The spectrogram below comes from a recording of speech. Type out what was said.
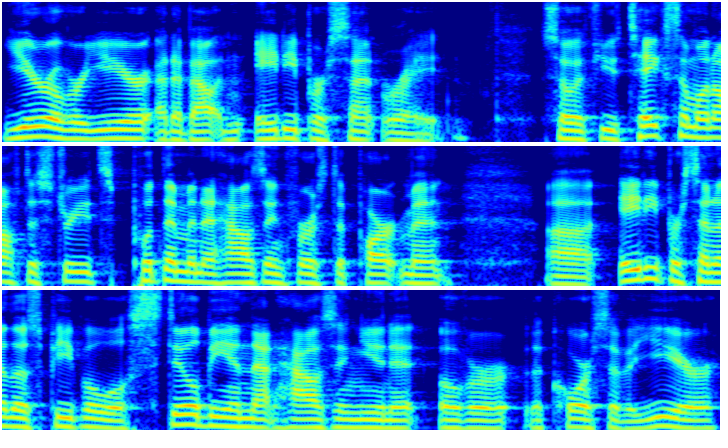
year over year at about an 80% rate. So if you take someone off the streets, put them in a housing first apartment, uh, 80% of those people will still be in that housing unit over the course of a year,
